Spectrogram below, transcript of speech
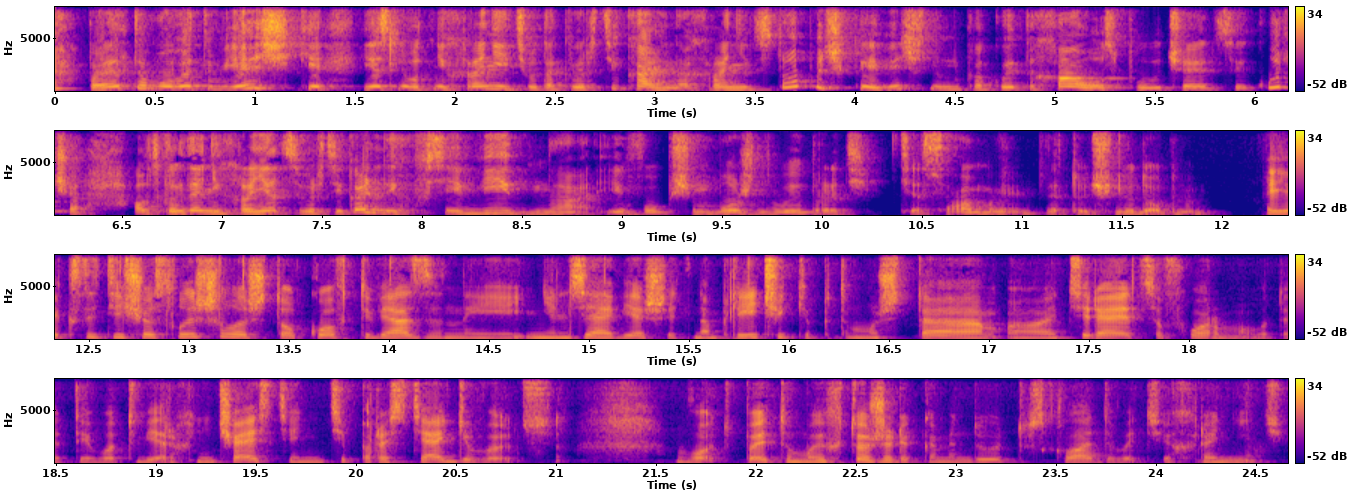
Поэтому в этом ящике, если вот не хранить вот так вертикально, а хранить стопочкой, вечно ну, какой-то хаос получается и куча. А вот когда они хранятся вертикально, их все видно. И, в общем, можно выбрать те самые. Это очень удобно. А я, кстати, еще слышала, что кофты вязаные нельзя вешать на плечики, потому что э, теряется форма вот этой вот верхней части, они типа растягиваются. Вот, поэтому их тоже рекомендуют складывать и хранить.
